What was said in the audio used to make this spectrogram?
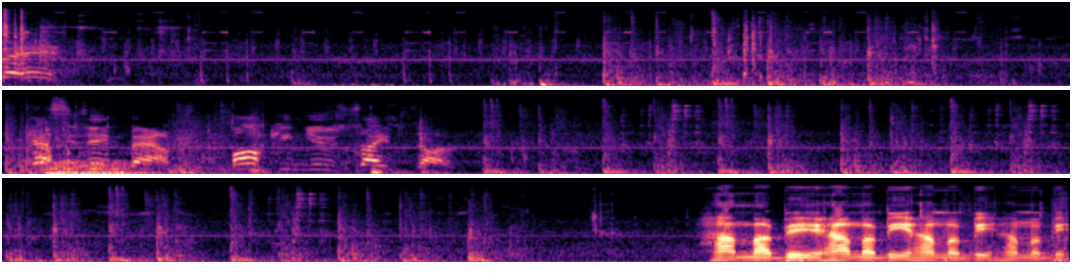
overhead. Gas is inbound. Marking new safe zone. Hammer B, Hammer B, Hammer B, Hammer B.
